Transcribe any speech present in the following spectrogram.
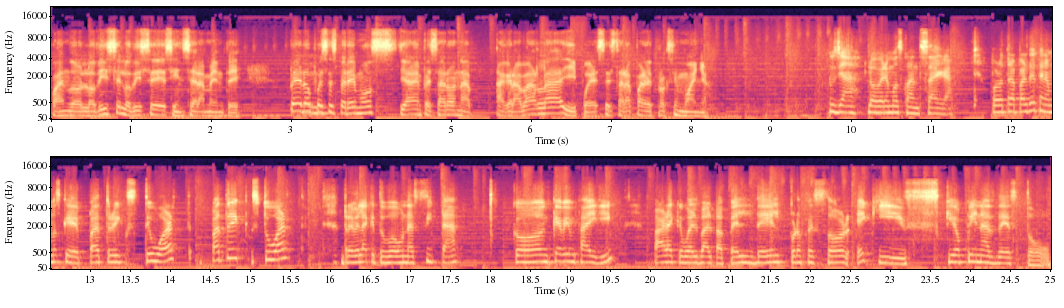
cuando lo dice, lo dice sinceramente. Pero pues esperemos, ya empezaron a, a grabarla y pues estará para el próximo año. Pues ya, lo veremos cuando salga. Por otra parte, tenemos que Patrick Stewart, Patrick Stewart revela que tuvo una cita con Kevin Feige para que vuelva al papel del profesor X. ¿Qué opinas de esto?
